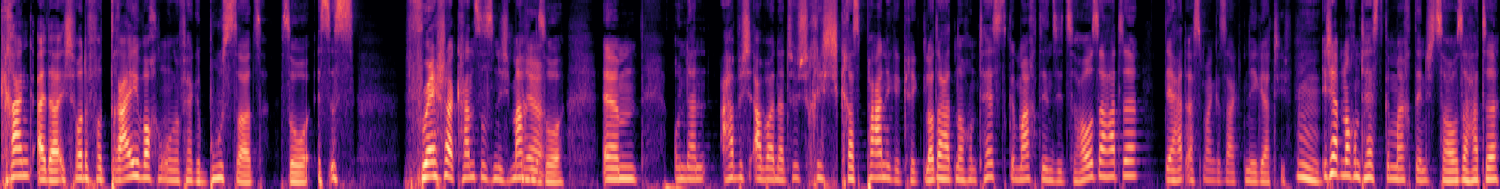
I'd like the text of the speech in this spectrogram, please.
krank, Alter. Ich wurde vor drei Wochen ungefähr geboostert. So, es ist fresher kannst du es nicht machen Ja. so. Ähm, und dann habe ich aber natürlich richtig krass Panik gekriegt. Lotta hat noch einen Test gemacht, den sie zu Hause hatte. Der hat erstmal gesagt negativ. Ich habe noch einen Test gemacht, den ich zu Hause hatte.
